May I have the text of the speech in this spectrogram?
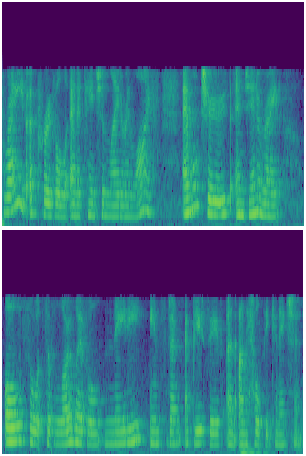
crave approval and attention later in life and will choose and generate all sorts of low level, needy, instant, abusive, and unhealthy connections.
